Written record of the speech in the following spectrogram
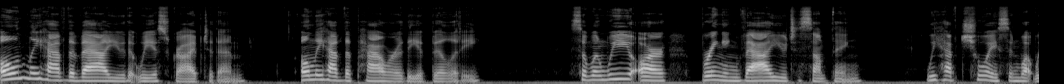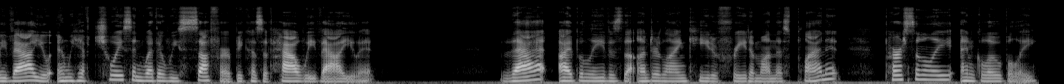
only have the value that we ascribe to them only have the power, the ability. So when we are bringing value to something, we have choice in what we value, and we have choice in whether we suffer because of how we value it. That, I believe, is the underlying key to freedom on this planet, personally and globally.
